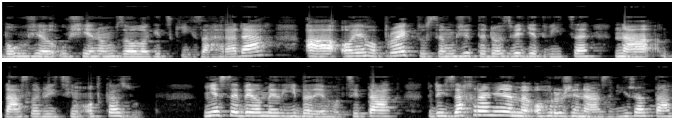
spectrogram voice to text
bohužel už jenom v zoologických zahradách a o jeho projektu se můžete dozvědět více na následujícím odkazu. Mně se velmi líbil jeho citát, když zachraňujeme ohrožená zvířata,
